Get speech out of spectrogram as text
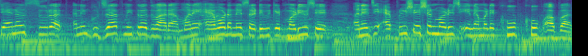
ચેનલ સુરત અને ગુજરાત મિત્ર દ્વારા મને એવોર્ડ અને સર્ટિફિકેટ મળ્યું છે અને જે એપ્રિશિએશન મળ્યું છે એના માટે ખૂબ ખૂબ આભાર.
